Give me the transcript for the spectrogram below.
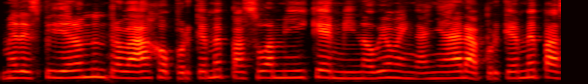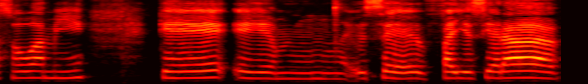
me despidieron de un trabajo, por qué me pasó a mí que mi novio me engañara, por qué me pasó a mí que em, se falleciera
